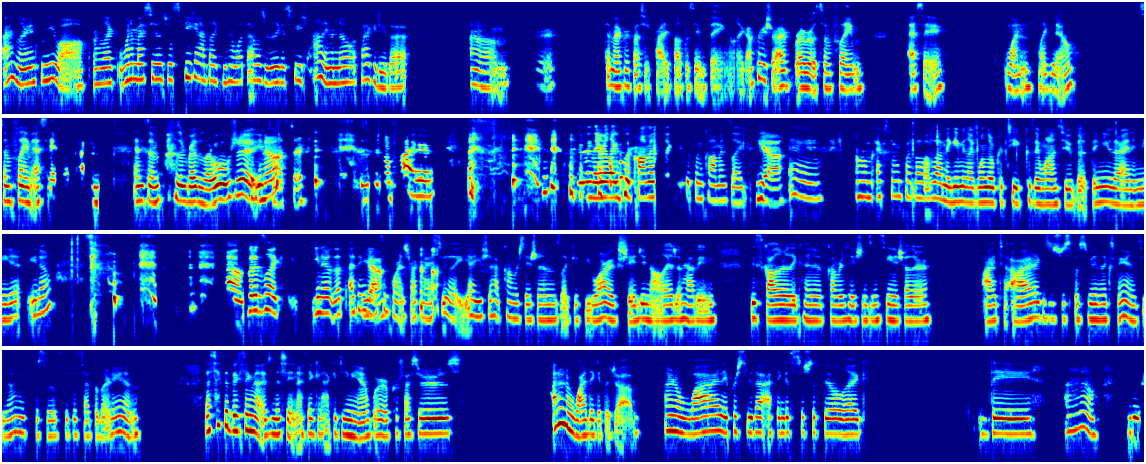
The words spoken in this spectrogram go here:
I'm learning from you all. Or like one of my students will speak and I'll be like, you know what, that was a really good speech. I don't even know if I could do that. Um, or that my professors probably felt the same thing. Like I'm pretty sure I, I wrote some flame essay, one like you know, some flame essay, and some some brothers like, oh shit, you know, on fire. and then they were like put comments like they put some comments like yeah hey um excellent point blah blah blah and they gave me like one little critique because they wanted to but they knew that i didn't need it you know so, um, but it's like you know that i think Yeah. that's important to recognize too like yeah you should have conversations like if you are exchanging knowledge and having these scholarly kind of conversations and seeing each other eye to eye because it's just supposed to be an experience you know you facilitate this type of learning and that's like the big thing that is missing i think in academia where professors i don't know why they get the job i don't know why they pursue that i think it's just to feel like they i don't know like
